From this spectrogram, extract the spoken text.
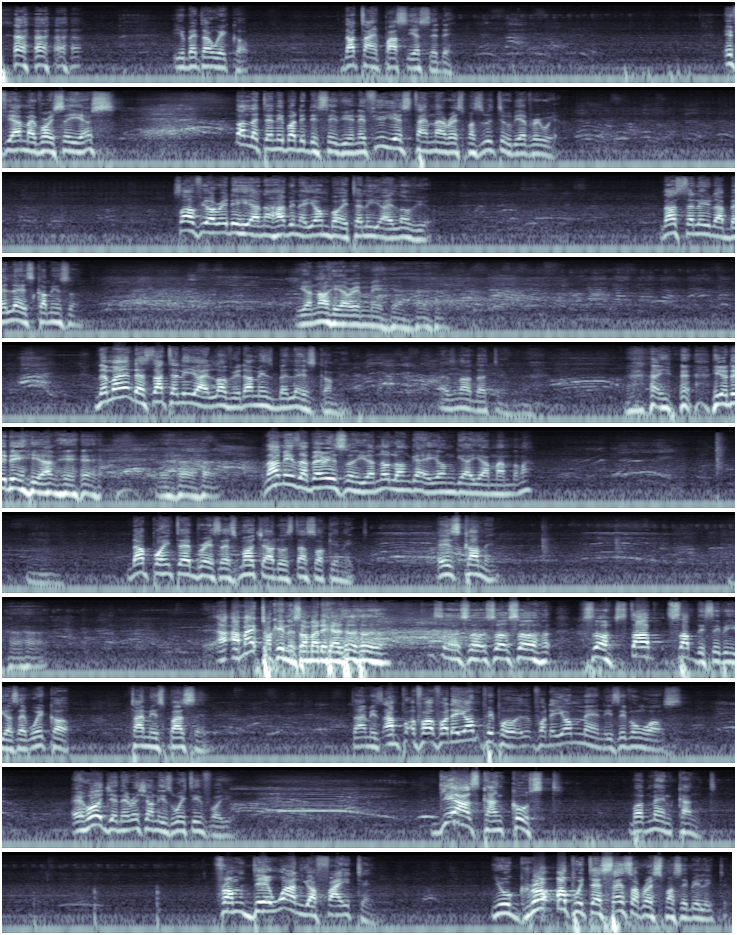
you better wake up. That time passed yesterday. If you have my voice, say yes. yes. Don't let anybody deceive you. In a few years' time, now responsibility will be everywhere. Some of you already here and are having a young boy telling you, I love you. That's telling you that Bele is coming soon. You're not hearing me here. the man that start telling you, I love you, that means Bele is coming. That's not that thing. you didn't hear me. that means that very soon you are no longer a young girl, you are mama. Hmm. That pointed breast, a small child will start sucking it. It's coming. Am I talking to somebody else? so, so, so, so, so, stop, stop deceiving yourself. Wake up. Time is passing. Time is, and for, for the young people, for the young men, it's even worse. A whole generation is waiting for you. Girls can coast, but men can't. From day one, you are fighting. You grow up with a sense of responsibility.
